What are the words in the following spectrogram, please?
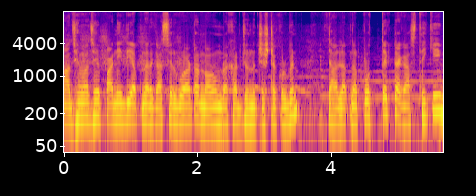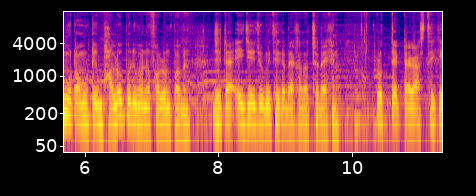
মাঝে মাঝে পানি দিয়ে আপনার গাছের গোড়াটা নরম রাখার জন্য চেষ্টা করবেন। তাহলে আপনার প্রত্যেকটা গাছ থেকেই মোটামুটি ভালো পরিমাণে ফলন পাবেন, যেটা এই যে জমি থেকে দেখা যাচ্ছে দেখেন। প্রত্যেকটা গাছ থেকে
